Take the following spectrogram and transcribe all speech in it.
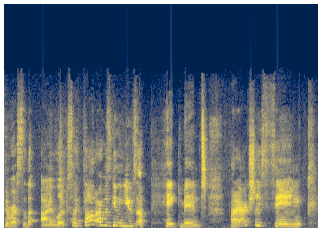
the rest of the eye look. So I thought I was going to use a pigment, but I actually think...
